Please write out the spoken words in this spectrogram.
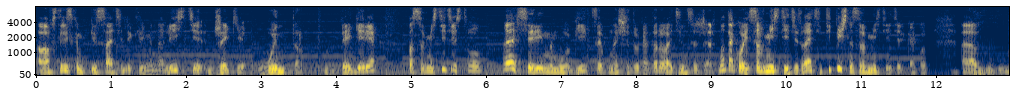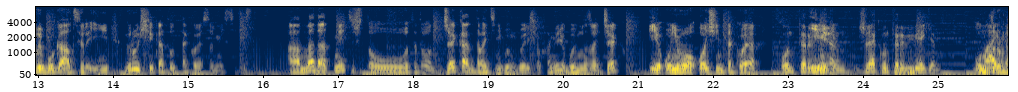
Об австрийском писателе-криминалисте Джеки Уинтербегере по совместительству э, серийному убийце, на счету которого 11 жертв. Ну, такой совместитель, знаете, типичный совместитель, как вот э, вы бухгалтер и грузчик, а тут такое совместительство. А надо отметить, что у вот этого вот Джека, давайте не будем говорить его фамилию, будем назвать Джек, и у него очень такое Унтервеген. Джек Унтервеген. Майкл.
